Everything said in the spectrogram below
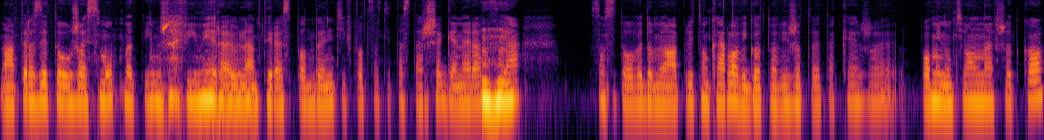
No a teraz je to už aj smutné tým, že vymierajú nám tí respondenti, v podstate tá staršia generácia. Mm-hmm som si to uvedomila pri tom Karlovi Gotovi, že to je také, že pominuteľné všetko.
